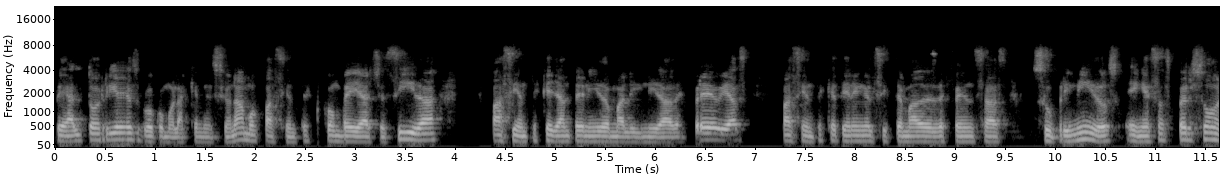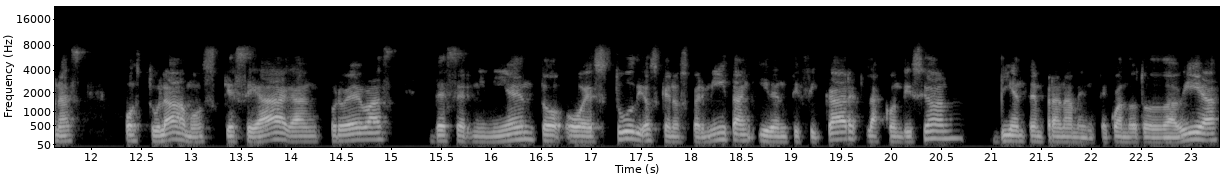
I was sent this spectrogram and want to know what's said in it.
de alto riesgo, como las que mencionamos, pacientes con VIH-Sida, pacientes que ya han tenido malignidades previas, pacientes que tienen el sistema de defensas suprimidos, en esas personas postulamos que se hagan pruebas de cernimiento o estudios que nos permitan identificar la condición bien tempranamente, cuando todavía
